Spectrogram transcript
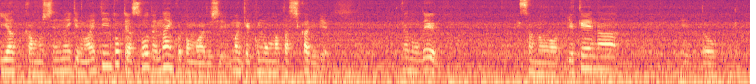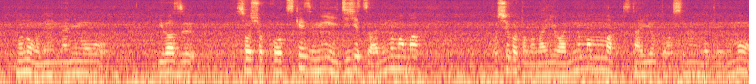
嫌かもしれないけど相手にとってはそうでないこともあるし、まあ、逆もまたしかりでなのでその余計な、えっと、ものをね何も言わず装飾をつけずに事実ありのままお仕事の内容ありのまま伝えようとはするんだけれども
